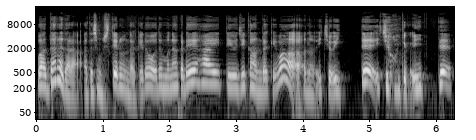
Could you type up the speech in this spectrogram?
はだらだら私もしてるんだけど、でもなんか礼拝っていう時間だけは、あの、一応行って、一応っていうか行って、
